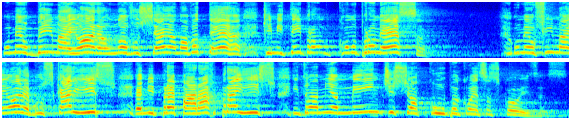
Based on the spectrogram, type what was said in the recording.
O meu bem maior é o novo céu e a nova terra, que me tem como promessa. O meu fim maior é buscar isso, é me preparar para isso. Então a minha mente se ocupa com essas coisas.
